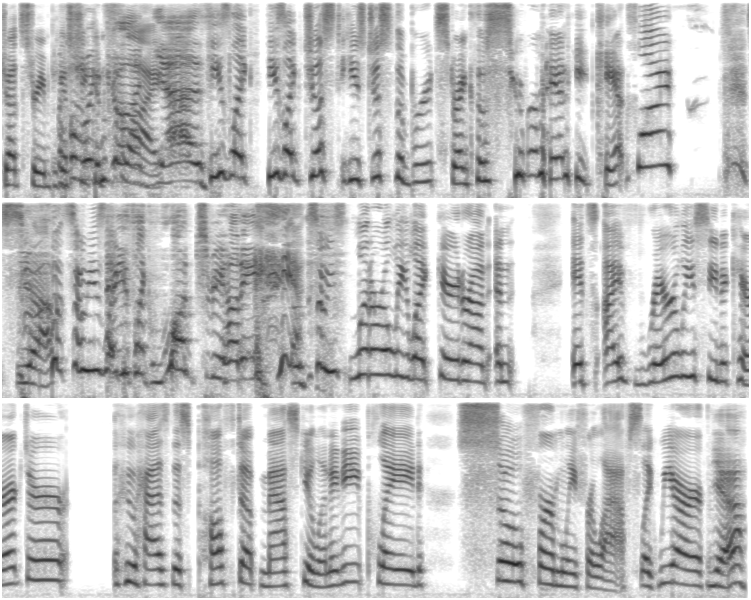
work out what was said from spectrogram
jetstream because oh she can God, fly. yes. He's like he's like just he's just the brute strength of superman. He can't fly? So, yeah. so he's like and he's like launch me honey. Yeah so he's literally like carried around. And it's i've rarely seen a character who has this puffed up masculinity played so firmly for laughs. Like we are yeah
